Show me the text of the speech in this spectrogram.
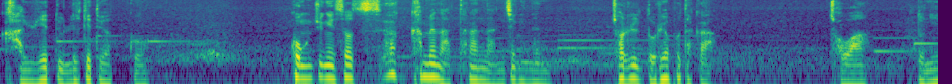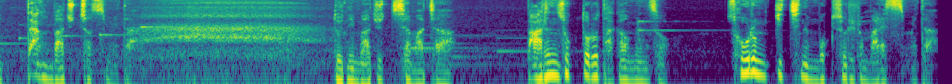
가위에 눌리게 되었고 공중에서 쓱 하며 나타난 난쟁이는 저를 노려보다가 저와 눈이 딱 마주쳤습니다. 눈이 마주치자마자 빠른 속도로 다가오면서 소름 끼치는 목소리로 말했습니다.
